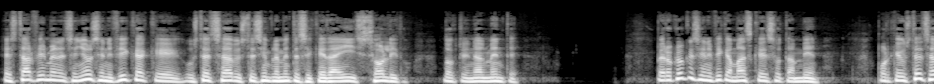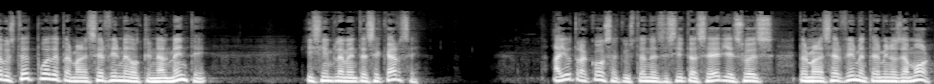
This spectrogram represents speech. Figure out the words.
Estar firme en el Señor significa que usted sabe, usted simplemente se queda ahí sólido doctrinalmente. Pero creo que significa más que eso también, porque usted sabe, usted puede permanecer firme doctrinalmente y simplemente secarse. Hay otra cosa que usted necesita hacer y eso es permanecer firme en términos de amor.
